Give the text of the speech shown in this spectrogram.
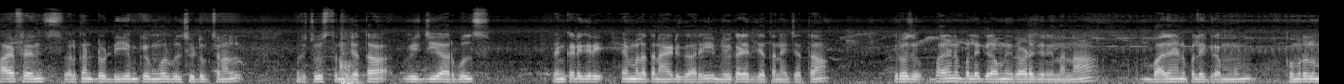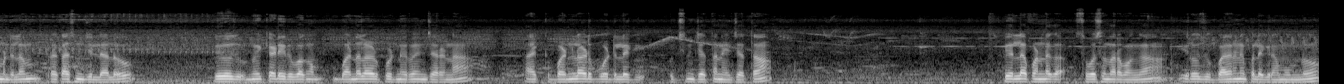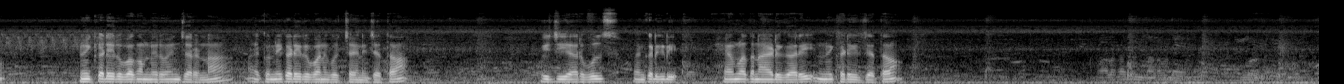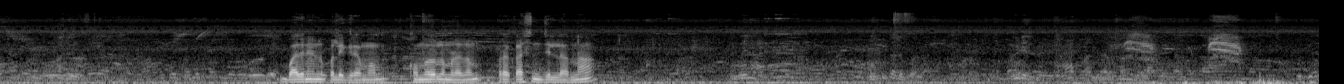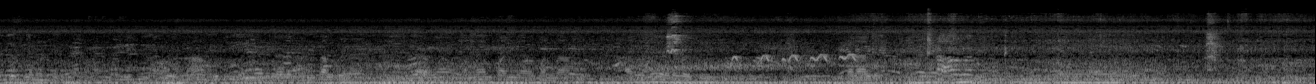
Hi friends welcome to DMK Ongole bulls YouTube channel మీరు చూస్తున్న జత విజిఆర్ బుల్స్ వెంకటగిరి హేమలత నాయుడు గారి నూకడిగిరి జత అనే జత. ఈరోజు బాలినేపల్లి గ్రామానికి రావడం జరిగిందన్న. బాలినేపల్లి గ్రామం కొమరూలు మండలం ప్రకాశం జిల్లాలో. ఈరోజు నూకాడి విభాగం బండలాడు పోటీ నిర్వహించారన్న. ఆ యొక్క బండలాడు పోటీలకి వచ్చిన జత అనే జత. పీర్ల పండగ శుభ సందర్భంగా ఈరోజు బాదనేపల్లి గ్రామంలో నూకడి విభాగం నిర్వహించారన్న ఆ యొక్క నూకడి విభాగానికి వచ్చాయని చేత విజిఆర్ బుల్స్ వెంకటగిరి హేమలత నాయుడు గారి నూకడి చేత బాదినేనపల్లి గ్రామం కొమరోల మండలం ప్రకాశం జిల్లా అన్న.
